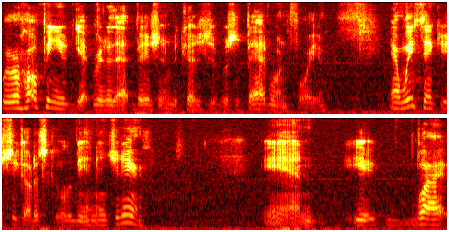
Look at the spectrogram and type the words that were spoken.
"We were hoping you'd get rid of that vision because it was a bad one for you, and we think you should go to school to be an engineer." And you, what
